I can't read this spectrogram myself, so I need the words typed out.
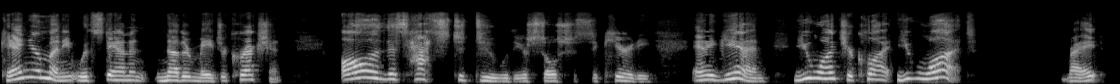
can your money withstand another major correction? All of this has to do with your Social Security. And again, you want your client, you want, right,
